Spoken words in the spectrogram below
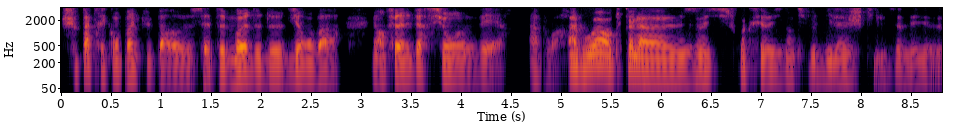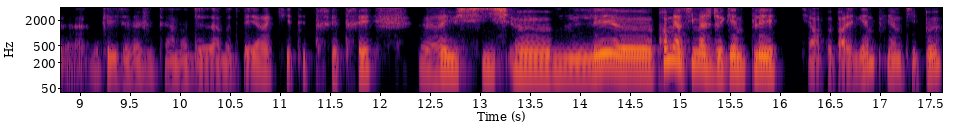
je suis pas très convaincu par, heu, cette mode de dire: «On va en faire une version, VR», à voir. À voir, en tout cas, la je crois que c'est Resident Evil Village qu'ils avaient, auquel ils avaient ajouté un mode, un mode VR et qui était très, très, réussi. Les, 1res images de gameplay, on peut parler de gameplay un petit peu,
